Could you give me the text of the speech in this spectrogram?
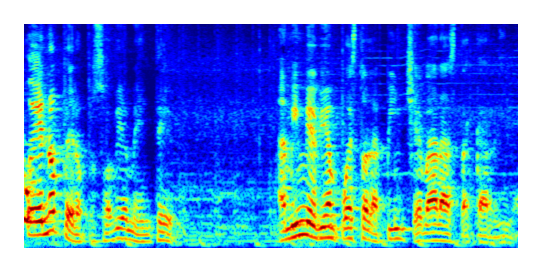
bueno, pero pues obviamente a mí me habían puesto la pinche vara hasta acá arriba.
